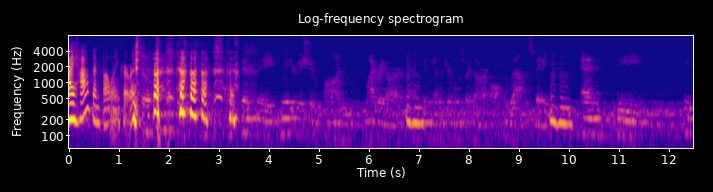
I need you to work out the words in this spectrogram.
I have been following Kirwan. So it's been a major issue on my radar mm-hmm. and many other journalists' radar all throughout the state. Mm-hmm. And the, the,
